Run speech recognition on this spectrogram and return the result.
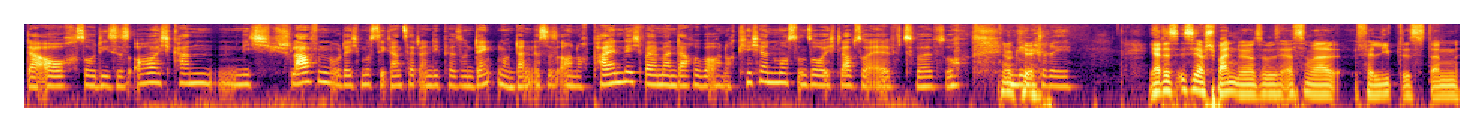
da auch so dieses, oh, ich kann nicht schlafen oder ich muss die ganze Zeit an die Person denken und dann ist es auch noch peinlich, weil man darüber auch noch kichern muss und so. Ich glaube so elf, zwölf so in okay. dem Dreh. Ja, das ist ja spannend, wenn man so das erste Mal verliebt ist, dann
